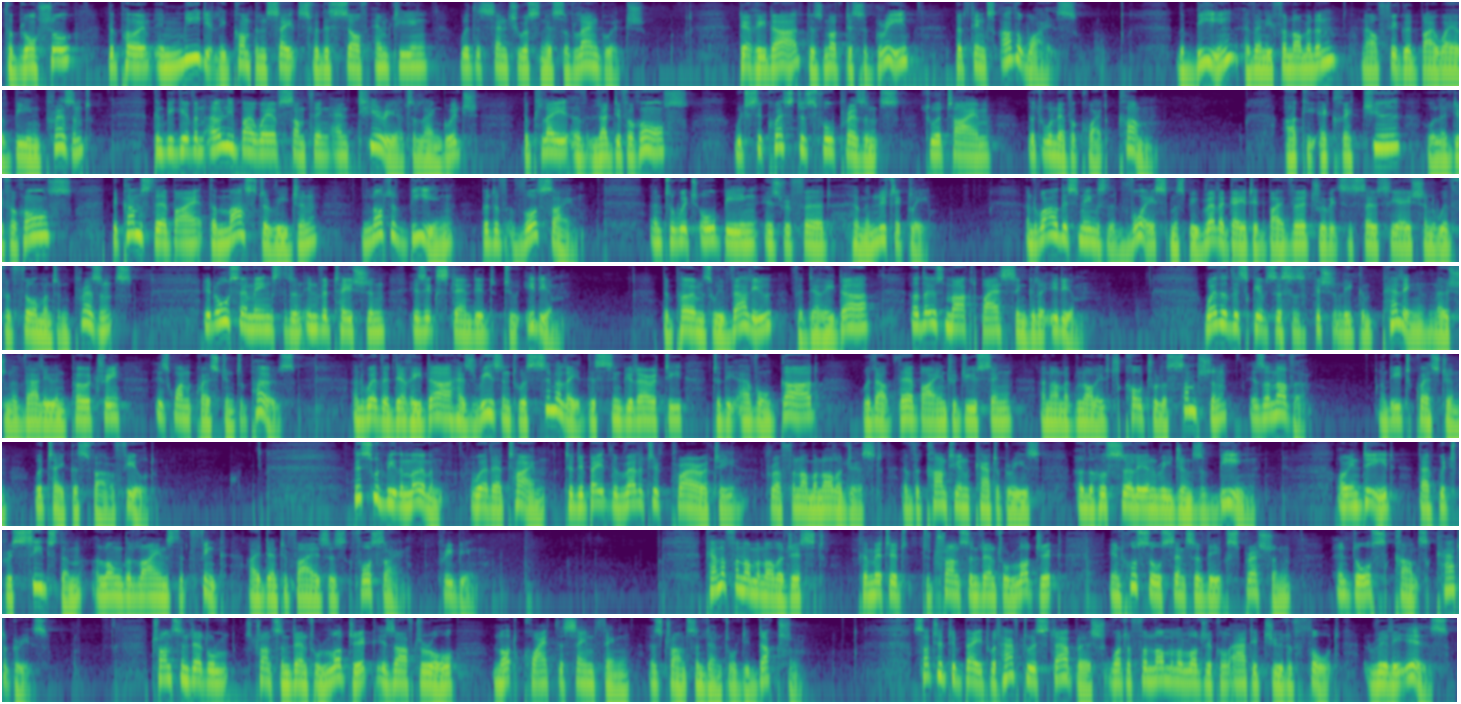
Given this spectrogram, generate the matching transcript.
For Blanchot, the poem immediately compensates for this self emptying with the sensuousness of language. Derrida does not disagree, but thinks otherwise. The being of any phenomenon, now figured by way of being present, can be given only by way of something anterior to language, the play of la différance, which sequesters full presence to a time that will never quite come. Archi-écriture, or la différance, becomes thereby the master region, not of being, but of Vorsein, and to which all being is referred hermeneutically. And while this means that voice must be relegated by virtue of its association with fulfillment and presence, it also means that an invitation is extended to idiom. The poems we value, for Derrida, are those marked by a singular idiom. Whether this gives us a sufficiently compelling notion of value in poetry is one question to pose, and whether Derrida has reason to assimilate this singularity to the avant garde without thereby introducing an unacknowledged cultural assumption is another, and each question would take us far afield. This would be the moment, were there time, to debate the relative priority for a phenomenologist of the Kantian categories and the Husserlian regions of being, or indeed that which precedes them along the lines that Fink identifies as Vorsein, pre-being. Can a phenomenologist committed to transcendental logic in Husserl's sense of the expression endorse Kant's categories? Transcendental, transcendental logic is, after all, not quite the same thing as transcendental deduction. Such a debate would have to establish what a phenomenological attitude of thought really is,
